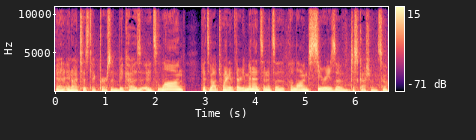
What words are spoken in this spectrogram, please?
uh, an autistic person because it's long, it's about 20 to 30 minutes, and it's a, a long series of discussions. So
